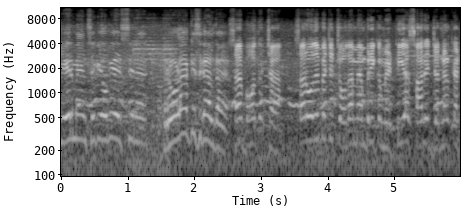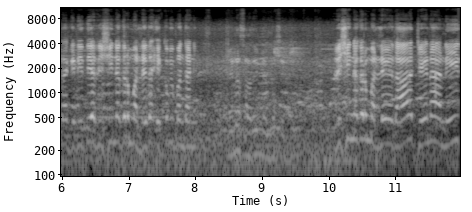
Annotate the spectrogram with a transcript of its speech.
ਚੇਅਰਮੈਨ ਸੀਗੇ ਉਹ ਵੀ ਇਸੇ ਨਾਲ ਰੌਲਾ ਕਿਸ ਗੱਲ ਦਾ ਹੈ? ਸਰ ਬਹੁਤ ਅੱਛਾ। ਸਰ ਉਹਦੇ ਵਿੱਚ 14 ਮੈਂਬਰੀ ਕਮੇਟੀ ਆ ਸਾਰੇ ਜਨਰਲ ਕੈਟਾਗਰੀ ਦੇ ਆ। ਰਿਸ਼ੀ ਨਗਰ ਮਹੱਲੇ ਦਾ ਇੱਕ ਵੀ ਬੰਦਾ ਨਹੀਂ। ਇਹਨਾਂ ਸਾਰੇ ਮੈਂਬਰ ਸੀ ਰਿਸ਼ੀ ਨਗਰ ਮਹੱਲੇ ਦਾ ਜਿਨ੍ਹਾਂ ਨੇ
